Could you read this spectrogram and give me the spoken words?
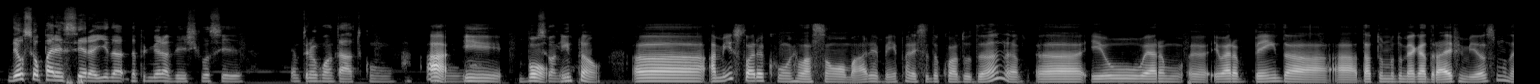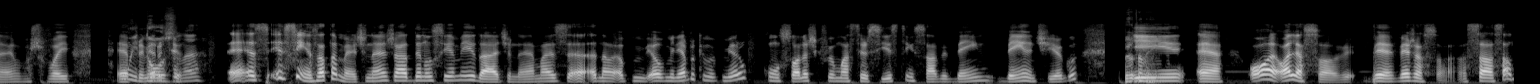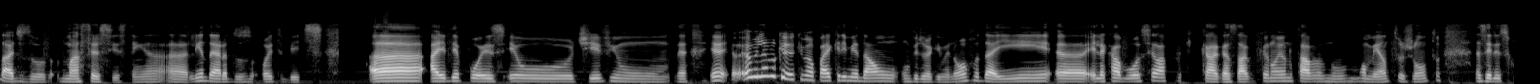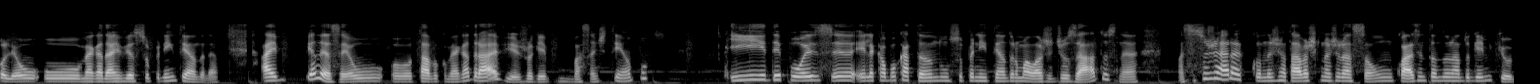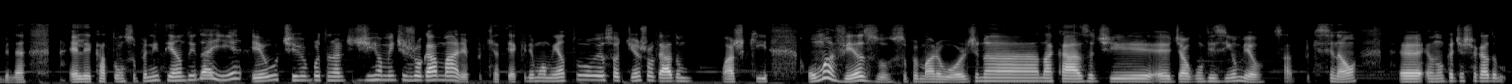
dê o seu parecer aí da, da, primeira vez que você entrou em contato com. Ah, o, e. Bom, então. Uh, a minha história com relação ao Mario é bem parecida com a do Dana. Uh, eu, era, uh, eu era bem da, a, da turma do Mega Drive mesmo, né? Acho que foi. É, um primeiro idoso, né? É, é, sim, exatamente, né? Já denuncia a minha idade, né? Mas não, eu, eu, me lembro que o meu primeiro console acho que foi o Master System, sabe? Bem, bem antigo. Eu e também. é, olha só, veja só, saudades do, do Master System, a, a linda era dos 8 bits. Uh, aí depois eu tive um. Né, eu, eu, me lembro que, que, meu pai queria me dar um, um videogame novo, daí uh, ele acabou, sei lá, por cargas d'água, que eu não, eu não tava no momento junto, mas ele escolheu o Mega Drive via Super Nintendo, né? Aí, beleza, eu, eu tava com o Mega Drive, joguei por bastante tempo. E depois eh, ele acabou catando um Super Nintendo numa loja de usados, né? Mas isso já era quando já tava, acho que na geração quase entrando na do GameCube, né? Ele catou um Super Nintendo e daí eu tive a oportunidade de realmente jogar Mario, porque até aquele momento eu só tinha jogado, acho que uma vez o Super Mario World na, na casa de, eh, de algum vizinho meu, sabe? Porque senão eh, eu nunca tinha chegado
